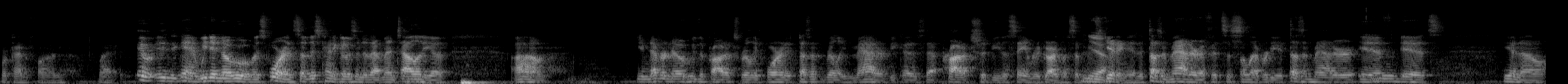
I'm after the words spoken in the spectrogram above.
were kind of fun. Like, it, and again, we didn't know who it was for, and so this kind of goes into that mentality of, um, you never know who the product's really for, and it doesn't really matter because that product should be the same regardless of who's Yeah. getting it. It doesn't matter if it's a celebrity. It doesn't matter if it's, you know,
